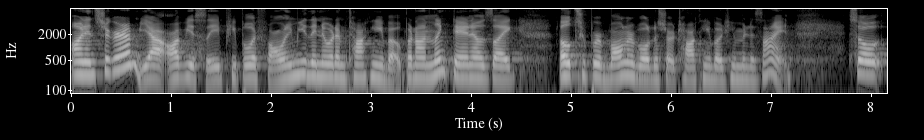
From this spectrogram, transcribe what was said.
On Instagram, yeah, obviously, people are following me, they know what I'm talking about. But on LinkedIn, I was like, felt super vulnerable to start talking about human design. So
